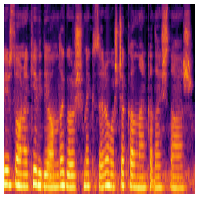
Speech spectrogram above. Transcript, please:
Bir sonraki videomda görüşmek üzere. Hoşçakalın arkadaşlar.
